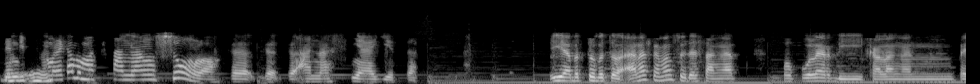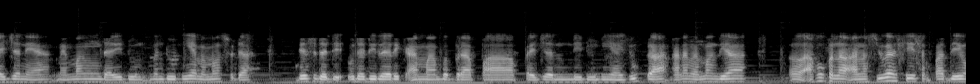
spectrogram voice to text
dan di- mereka memesan langsung loh ke ke, ke Anasnya gitu Iya betul betul. Anas memang sudah sangat populer di kalangan pageant ya. Memang dari dun mendunia memang sudah dia sudah di, udah dilirik sama beberapa pageant di dunia juga karena memang dia uh, aku kenal Anas juga sih sempat dia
